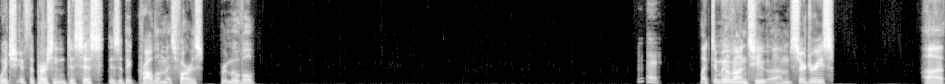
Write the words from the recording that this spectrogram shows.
which, if the person desists, is a big problem as far as removal. I'd like to move on to um, surgeries. Uh,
